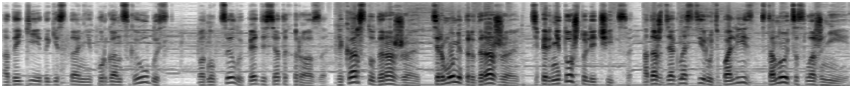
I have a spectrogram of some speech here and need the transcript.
Адыгея, Дагестане и Курганской области в 1,5 раза. Лекарства дорожают, термометры дорожают. Теперь не то, что лечиться, а даже диагностировать болезнь становится сложнее.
